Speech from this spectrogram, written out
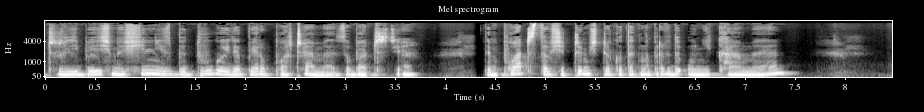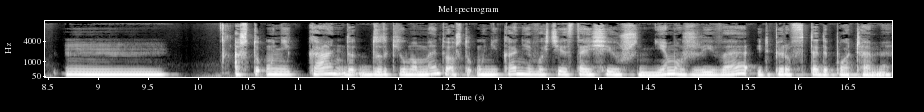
Czyli byliśmy silni zbyt długo i dopiero płaczemy. Zobaczcie. Ten płacz stał się czymś, czego tak naprawdę unikamy. Hmm aż to unikanie, do, do, takiego momentu, aż to unikanie właściwie staje się już niemożliwe i dopiero wtedy płaczemy.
